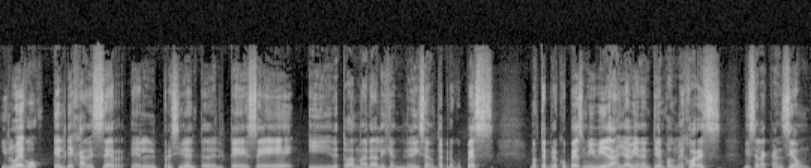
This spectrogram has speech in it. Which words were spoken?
Y luego él deja de ser el presidente del TSE y de todas maneras le, le dice, no te preocupes, no te preocupes mi vida, ya vienen tiempos mejores, dice la canción,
